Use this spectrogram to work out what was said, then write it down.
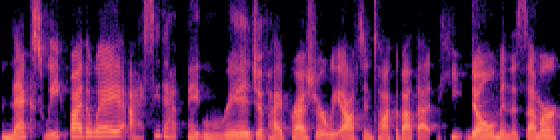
Next week, by the way, I see that big ridge of high pressure. We often talk about that heat dome in the summer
